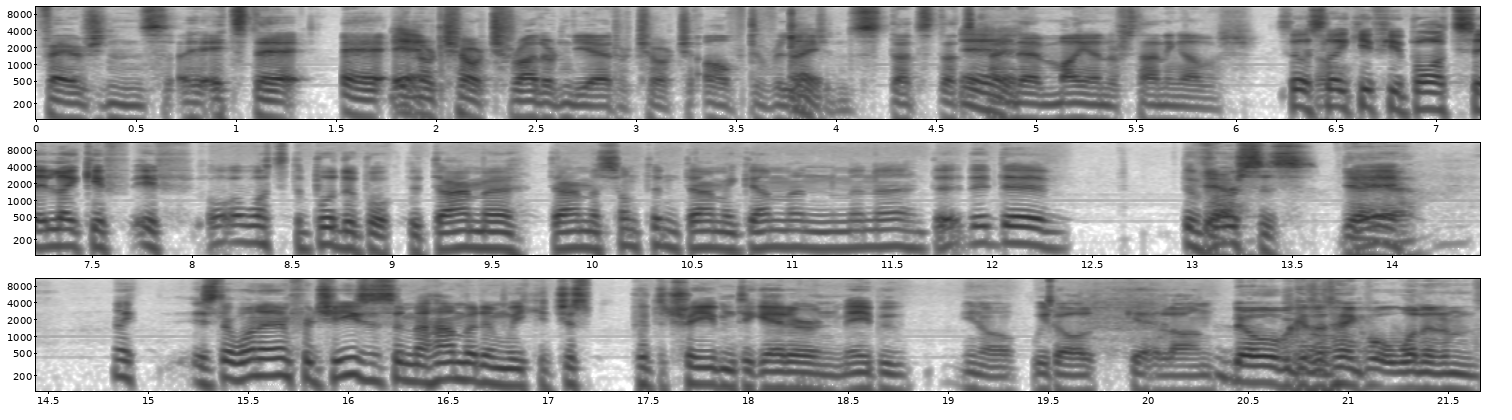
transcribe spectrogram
versions. Uh, It's the uh, inner church rather than the outer church of the religions. That's that's Yeah. kind of my understanding of it. So it's like if you bought, say, like if if oh, what's the Buddha book, the Dharma Dharma something, Dharma Gamma, the the the, the Yeah. verses. yeah, yeah. Is there one of them for Jesus and Muhammad, and we could just put the three of them together, and maybe you know we'd all get along. No, because No. I think what one of them,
